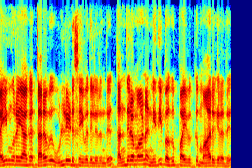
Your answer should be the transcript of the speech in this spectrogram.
கைமுறையாக தரவு உள்ளீடு செய்வதிலிருந்து தந்திரமான நிதி பகுப்பாய்வுக்கு மாறுகிறது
